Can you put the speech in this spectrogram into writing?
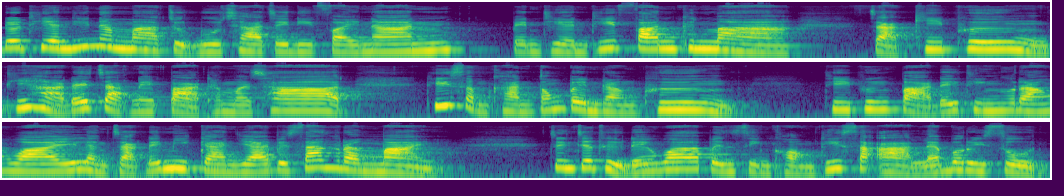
โดยเทียนที่นำมาจุดบูชาเจดีย์ไฟนั้น เป็นเทียนที่ฟันขึ้นมา จากขี้ผึ้งที่หาได้จากในป่าธรรมชาติ ที่สำคัญต้องเป็นรังผึ้งที่พึ่งป่าได้ทิ้งรังไว้ หลังจากได้มีการย้ายไปสร้างรังใหม่ จึงจะถือได้ว่าเป็นสิ่งของที่สะอาดและบริสุทธิ์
